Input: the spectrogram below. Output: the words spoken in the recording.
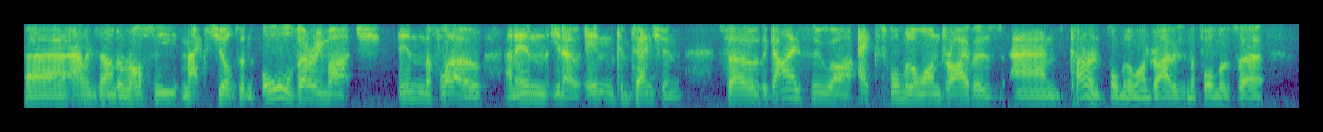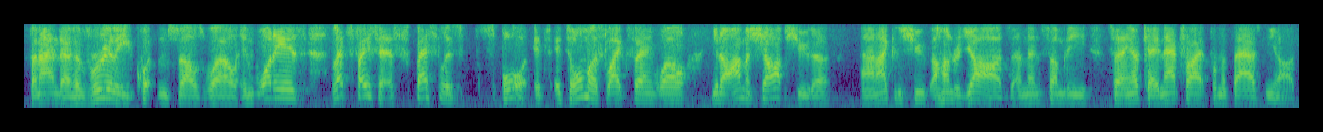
uh, Alexander Rossi, Max Chilton, all very much in the flow and in, you know, in contention. So the guys who are ex Formula One drivers and current Formula One drivers in the form of uh, Fernando have really equipped themselves well in what is, let's face it, a specialist sport. It's it's almost like saying, well, you know, I'm a sharpshooter and I can shoot 100 yards, and then somebody saying, okay, now try it from a thousand yards.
